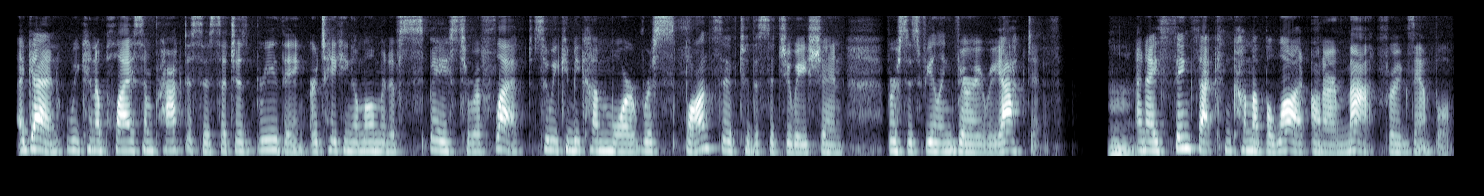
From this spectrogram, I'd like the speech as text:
again, we can apply some practices such as breathing or taking a moment of space to reflect so we can become more responsive to the situation versus feeling very reactive. Mm. And I think that can come up a lot on our mat, for example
